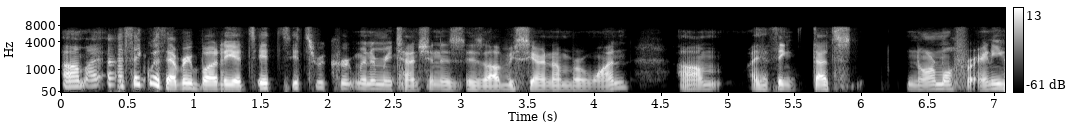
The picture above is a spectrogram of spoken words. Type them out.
Um, I, I, think with everybody, it's it's it's recruitment and retention is is obviously our number one. Um, I think that's normal for any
